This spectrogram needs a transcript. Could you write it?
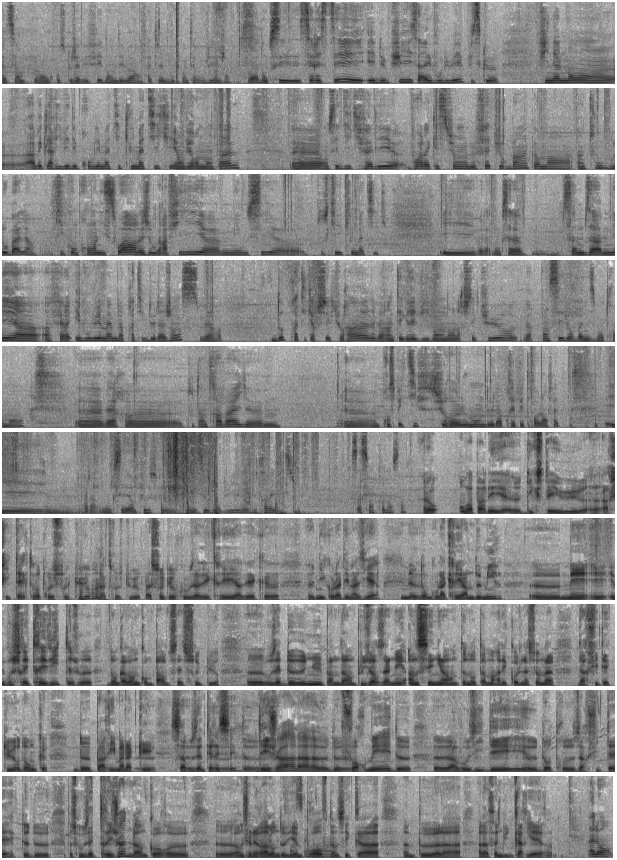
c'est un peu en gros ce que j'avais fait dans le débat. En fait, j'avais beaucoup interrogé les gens. Voilà, donc c'est resté et, depuis ça a évolué puisque finalement, euh, avec l'arrivée des problématiques climatiques et environnementales, euh, on s'est dit qu'il fallait voir la question, le fait urbain, comme un, tout global qui comprend l'histoire, la géographie, euh, mais aussi tout ce qui est climatique. Et voilà, donc ça, ça nous a amené à, faire évoluer même la pratique de l'agence vers d'autres pratiques architecturales, vers intégrer le vivant dans l'architecture, vers penser l'urbanisme autrement, euh, vers euh, tout un travail euh, prospectif sur le monde de l'après-pétrole en fait. Et voilà, donc c'est un peu ce que vous connaissez aujourd'hui du travail d'Ixou. Ça s'ancre dans ça. Alors, on va parler euh, d'XTU euh, Architecte, votre structure, la structure, la structure que vous avez créée avec euh, Nicolas Desmazières. Donc vous la créée en 2000. Euh, mais et, vous serez très vite, je, donc avant qu'on parle de cette structure, euh, vous êtes devenue pendant plusieurs années enseignante, notamment à l'école nationale d'architecture, donc de Paris-Malaquais. Euh, Ça vous intéressait de, déjà là de, former de, à vos idées d'autres architectes, de parce que vous êtes très jeune là encore. en général, on devient prof dans ces cas un peu à la, à la fin d'une carrière. Alors,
